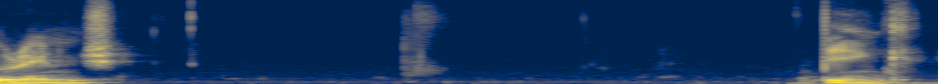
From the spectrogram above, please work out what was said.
orange, pink,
